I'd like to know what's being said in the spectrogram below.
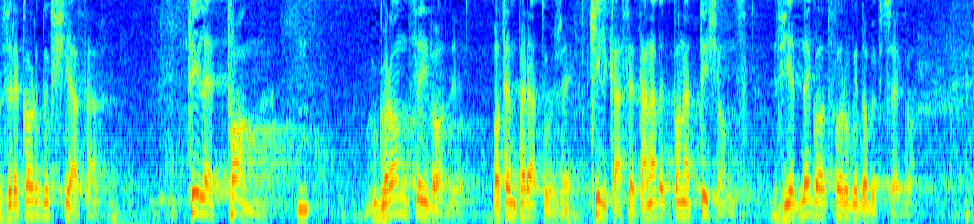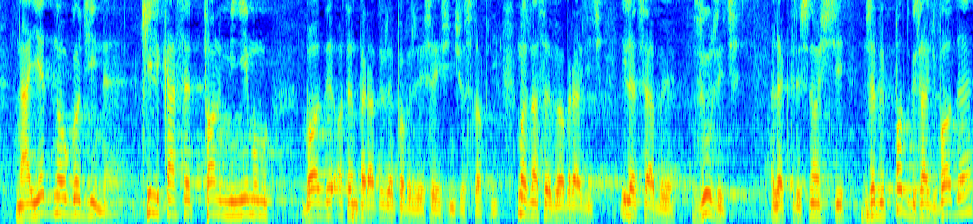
z rekordów świata. Tyle ton gorącej wody o temperaturze kilkaset, a nawet ponad tysiąc z jednego otworu wydobywczego na jedną godzinę kilkaset ton minimum wody o temperaturze powyżej 60 stopni. Można sobie wyobrazić, ile trzeba by zużyć elektryczności, żeby podgrzać wodę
